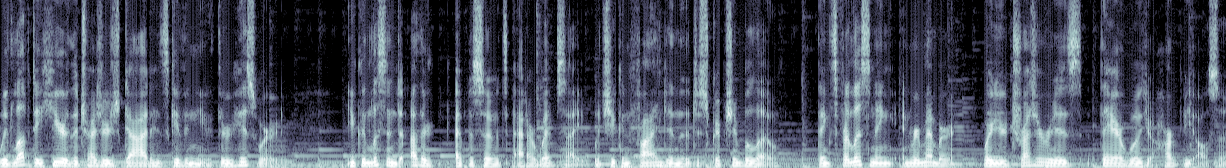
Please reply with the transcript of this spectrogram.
We'd love to hear the treasures God has given you through His Word. You can listen to other episodes at our website, which you can find in the description below. Thanks for listening, and remember, where your treasure is, there will your heart be also.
